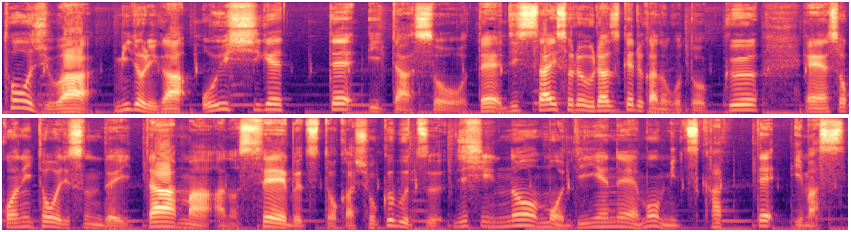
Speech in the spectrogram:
当時は緑が生い茂ってていたそうで実際それを裏付けるかのごとく、えー、そこに当時住んでいた、まあ、あの生物とか植物自身のもう DNA も見つかっています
